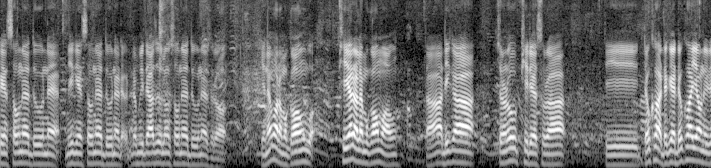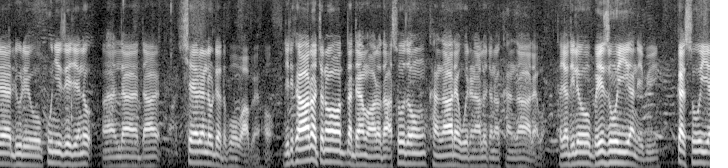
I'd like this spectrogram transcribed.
ခင်ဆုံးတဲ့သူနဲ့မိခင်ဆုံးတဲ့သူနဲ့တမိသားစုလုံးဆုံးတဲ့သူနဲ့ဆိုတော့ရင်ထဲမှာတော့မကောင်းဘူးပေါ့ဖြေရတာလည်းမကောင်းပါဘူးဒါအဓိကကျွန်တော်တို့ဖြေတယ်ဆိုတာဒီဒုက္ခတကယ်ဒုက္ခရောက်နေတဲ့လူတွေကိုကူညီစေခြင်းလို့အဲလာဒါ sharing လုပ်တဲ့သဘောပါပဲဟုတ်ဒီတစ်ခါကတော့ကျွန်တော်တက်တန်းမှာတော့ဒါအဆိုးဆုံးခံစားရတဲ့ဝေဒနာလို့ကျွန်တော်ခံစားရတယ်ပေါ့ဒါကြောင့်ဒီလိုဘေးဆိုးကြီးကနေပြီးကတ်ဆိုးကြီးက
